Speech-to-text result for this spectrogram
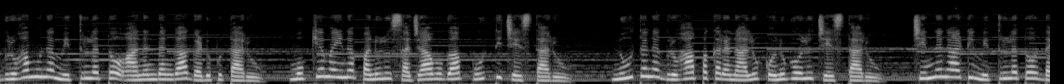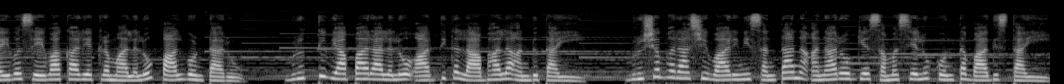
గృహమున మిత్రులతో ఆనందంగా గడుపుతారు. ముఖ్యమైన పనులు సజావుగా పూర్తి చేస్తారు. నూతన గృహాపకరణాలు కొనుగోలు చేస్తారు. చిన్ననాటి మిత్రులతో దైవ సేవా కార్యక్రమాలలో పాల్గొంటారు. వృత్తి వ్యాపారాలలో ఆర్థిక లాభాల అందుతాయి. వృషభరాశి వారిని సంతాన అనారోగ్య సమస్యలు కొంత బాధిస్తాయి.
